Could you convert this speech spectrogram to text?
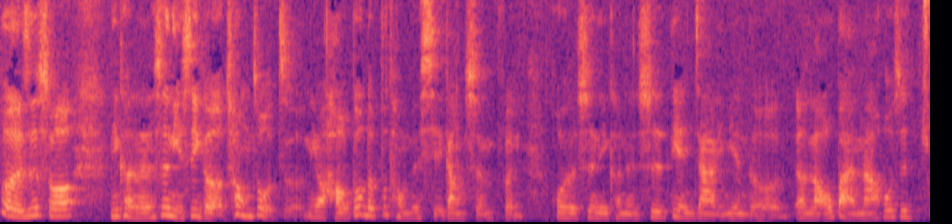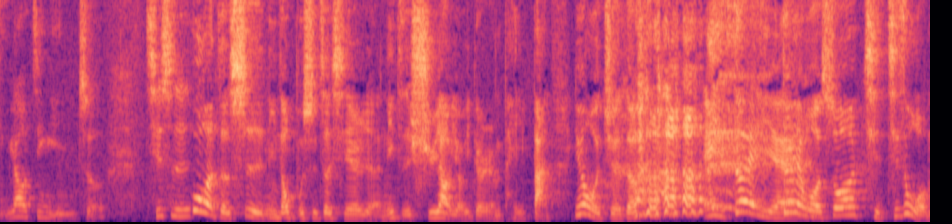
或者是说，你可能是你是一个创作者，你有好多的不同的斜杠身份，或者是你可能是店家里面的呃老板呐，或是主要经营者。其实，或者是你都不是这些人，你只需要有一个人陪伴。因为我觉得，哎，对耶，对我说，其其实我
